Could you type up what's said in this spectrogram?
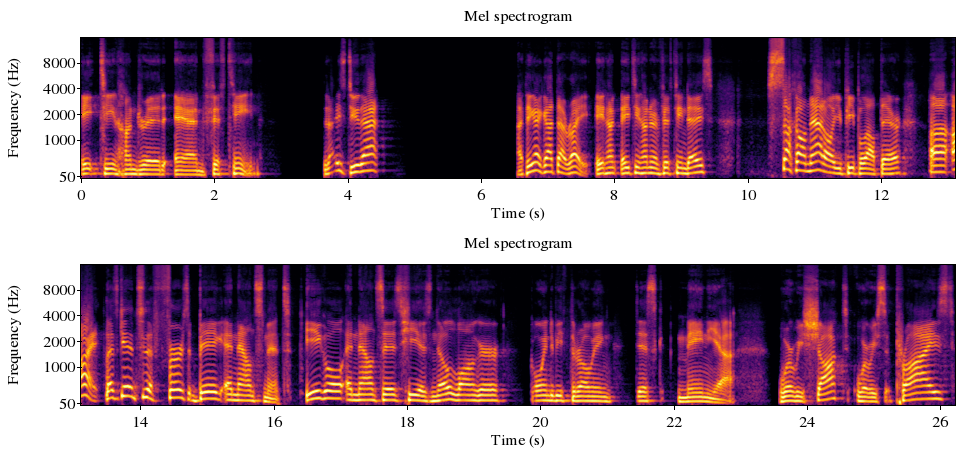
1815 did i just do that i think i got that right 1815 days suck on that all you people out there uh, all right let's get into the first big announcement eagle announces he is no longer going to be throwing disc mania were we shocked? Were we surprised?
